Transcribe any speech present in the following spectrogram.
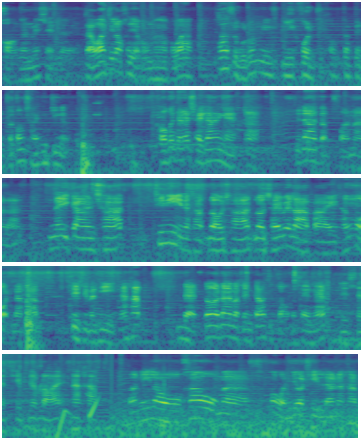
ของกันไม่เสร็จเลย แต่ว่าที่เราขยับออกมาเพราะว่าถ้าสมมติว่ามีมีคนที่เขาจำเป็นจะต้องใช้จริงๆอะเขาก็จะได้ใช้ได้ไงอะ ทิดากับฟอนต์มาแล้ว ในการชาร์จที่นี่นะครับ เราชาร์จเราใช้เวลาไปทั้งหมดนะครับ 40 นาทีนะครับ แบตก็ได้มาเป็น 92%นะรีเซ็ตทิปเรียบร้อยนะครับ ตอนนี้เราเข้ามาพหลโยธินแล้วนะครับ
